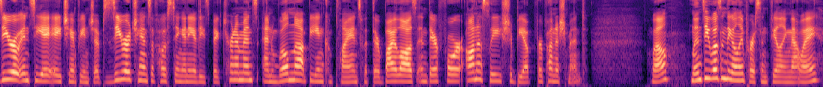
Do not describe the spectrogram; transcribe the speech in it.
zero NCAA championships, zero chance of hosting any of these big tournaments, and will not be in compliance with their bylaws, and therefore, honestly, should be up for punishment. Well, Lindsay wasn't the only person feeling that way.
